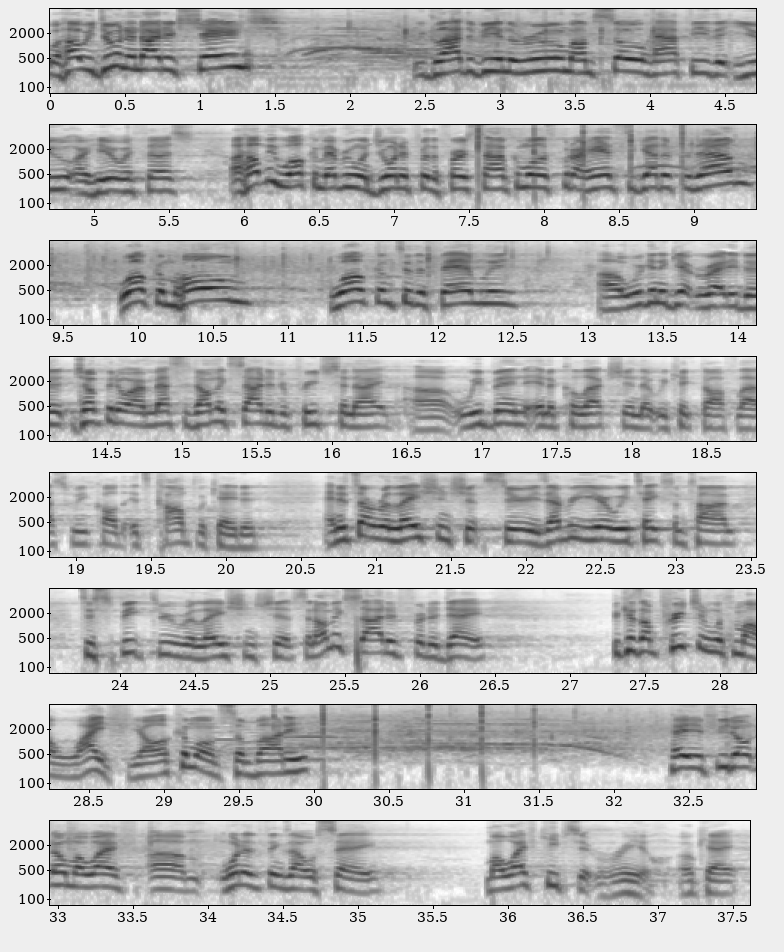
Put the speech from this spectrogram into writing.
Well, how are we doing tonight, Exchange? We're glad to be in the room. I'm so happy that you are here with us. Uh, help me welcome everyone joining for the first time. Come on, let's put our hands together for them. Welcome home. Welcome to the family. Uh, we're going to get ready to jump into our message. I'm excited to preach tonight. Uh, we've been in a collection that we kicked off last week called It's Complicated. And it's our relationship series. Every year we take some time to speak through relationships. And I'm excited for today because I'm preaching with my wife, y'all. Come on, somebody. Hey, if you don't know my wife, um, one of the things I will say, my wife keeps it real, okay?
